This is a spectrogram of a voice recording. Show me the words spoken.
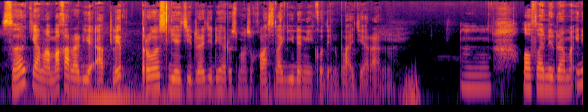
sekian lama karena dia atlet, terus dia cedera jadi harus masuk kelas lagi dan ngikutin pelajaran. Hmm, love line di drama ini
